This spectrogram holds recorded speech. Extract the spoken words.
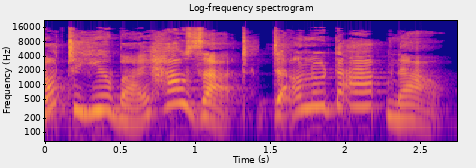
Brought to you by Howzat. Download the app now.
